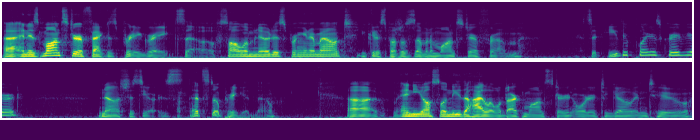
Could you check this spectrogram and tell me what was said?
Uh, and his monster effect is pretty great. So, Solemn Notice bringing him out, you could special summon a monster from. Is it either player's graveyard? No, it's just yours. That's still pretty good, though. Uh, and you also need the high level Dark Monster in order to go into.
